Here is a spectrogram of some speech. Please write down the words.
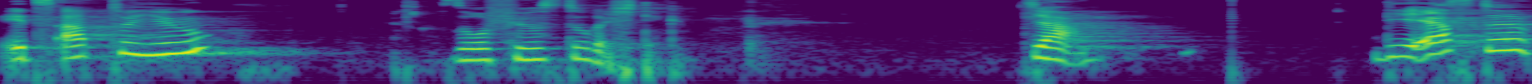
It's up to you. So führst du richtig. Tja, die erste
